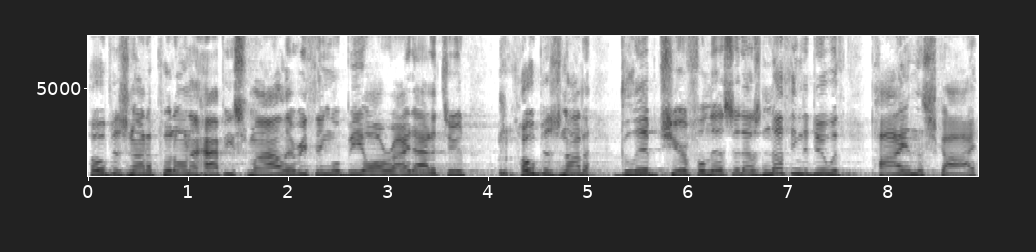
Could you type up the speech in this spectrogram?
Hope is not a put on a happy smile, everything will be all right attitude. Hope is not a glib cheerfulness. It has nothing to do with pie in the sky.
